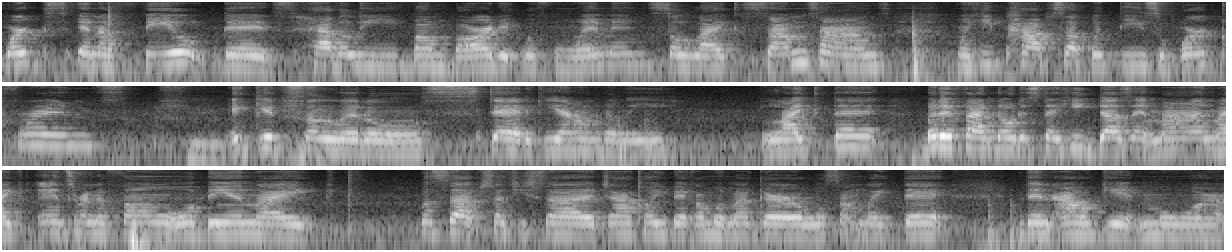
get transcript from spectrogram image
works in a field that's heavily bombarded with women. So like sometimes when he pops up with these work friends, hmm. it gets a little staticky. I don't really like that. But if I notice that he doesn't mind like answering the phone or being like, What's up, such and such, I'll call you back, I'm with my girl or something like that, then I'll get more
